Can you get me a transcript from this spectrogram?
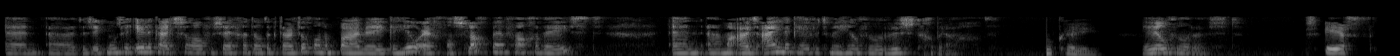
En eh, dus ik moet er eerlijkheidshalve zeggen dat ik daar toch wel een paar weken heel erg van slag ben van geweest. En, eh, maar uiteindelijk heeft het me heel veel rust gebracht. Oké. Heel veel rust. Dus eerst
